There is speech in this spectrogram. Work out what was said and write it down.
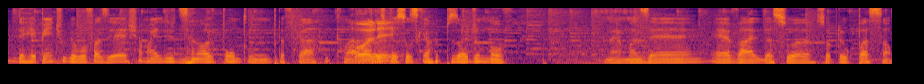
de repente, o que eu vou fazer é chamar ele de 19.1 pra ficar claro para as pessoas que é um episódio novo. Né? Mas é, é válida a sua, sua preocupação.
